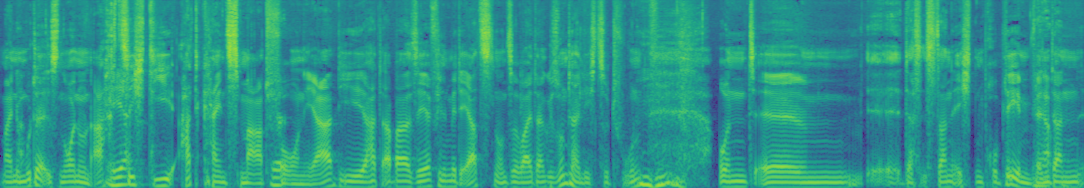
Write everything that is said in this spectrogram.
Meine Mutter ist 89, ja. die hat kein Smartphone, ja. ja. Die hat aber sehr viel mit Ärzten und so weiter gesundheitlich zu tun. Mhm. Und ähm, äh, das ist dann echt ein Problem, wenn ja. dann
